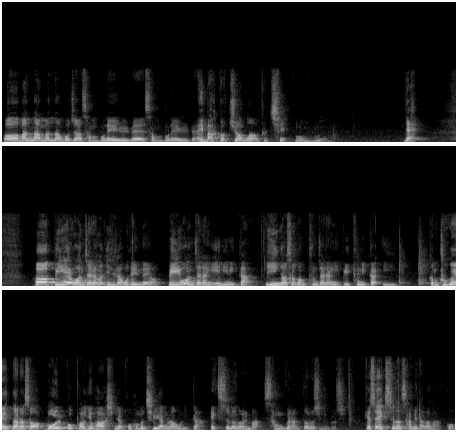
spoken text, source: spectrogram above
어 맞나 안 맞나 보자. 3분의 1배, 3분의 1배. 에이 맞겠죠 뭐 그렇지? 음. 네. 어, B의 원자량은 1이라고 돼 있네요. B 원자량이 1이니까 이 녀석은 분자량이 B2니까 2. 그럼 그거에 따라서 몰 곱하기 화학식량 곱하면 질량 나오니까 X는 얼마? 3g 떨어지는 거지. 그래서 X는 3이다가 맞고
